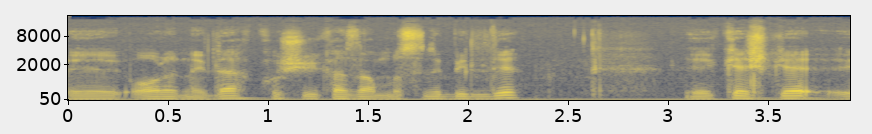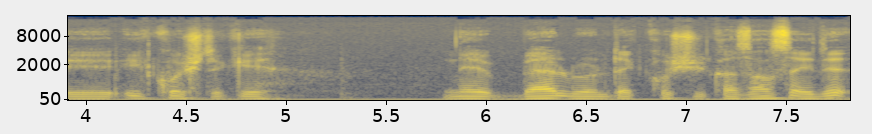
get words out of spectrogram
e, oranıyla koşuyu kazanmasını bildi. E, keşke e, ilk koşudaki ne Melbourne'deki koşuyu kazansaydı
